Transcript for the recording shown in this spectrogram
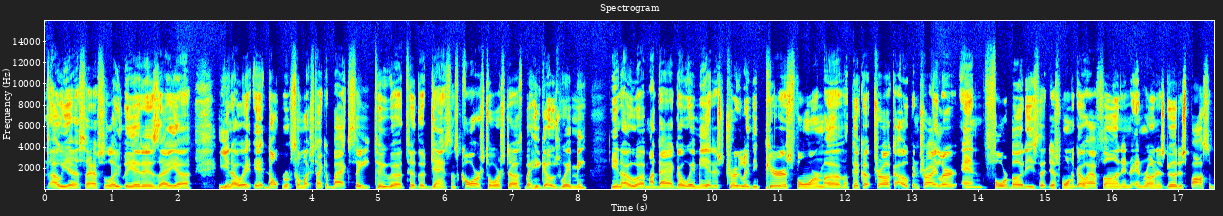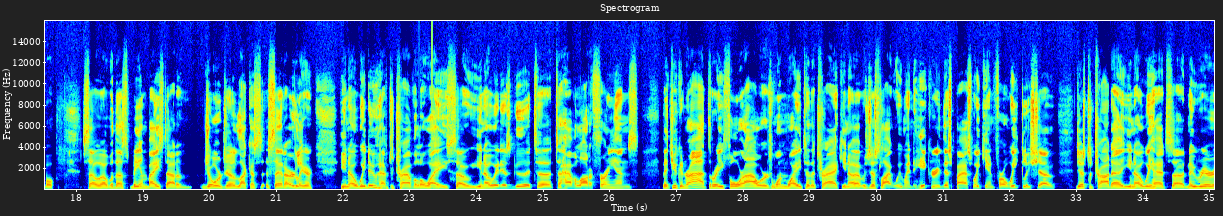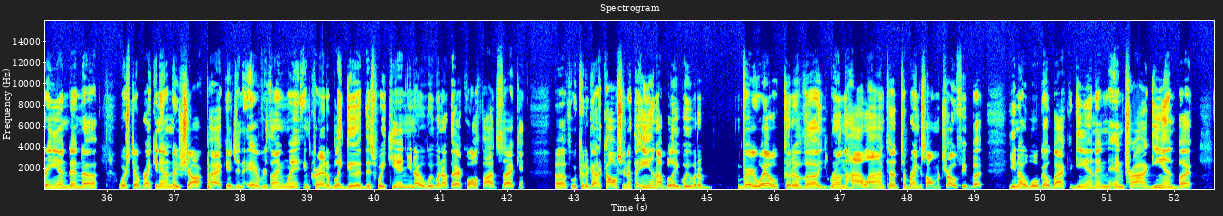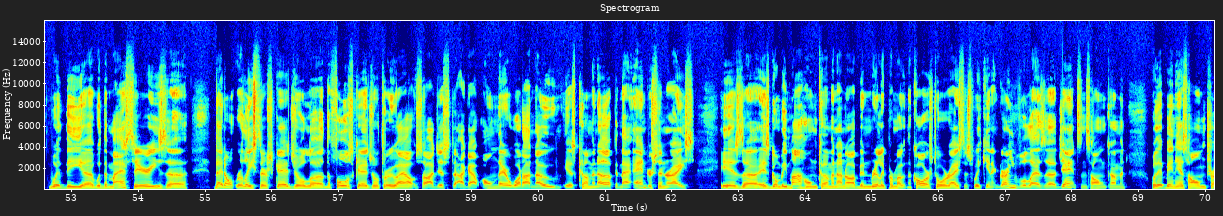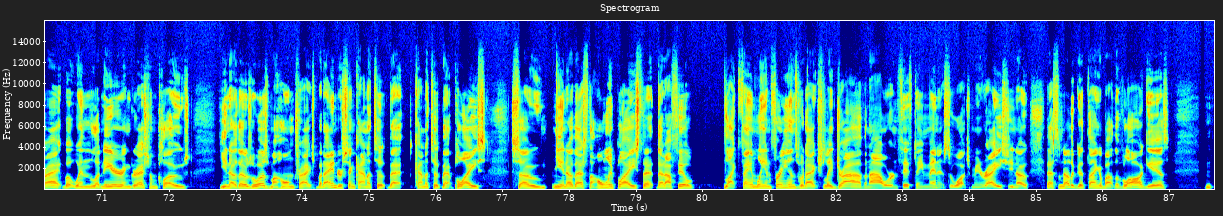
Oh yes, absolutely. It is a, uh, you know, it, it don't so much take a back seat to uh, to the Jansen's Cars Tour stuff, but he goes with me. You know, uh, my dad go with me. It is truly the purest form of a pickup truck, an open trailer, and four buddies that just want to go have fun and, and run as good as possible. So, uh, with us being based out of Georgia, like I said earlier, you know, we do have to travel away. So, you know, it is good to to have a lot of friends that you can ride three, four hours one way to the track. You know, it was just like we went to Hickory this past weekend for a weekly show just to try to, you know, we had a new rear end and uh, we're still breaking in a new shock package and everything went incredibly good this weekend. You know, we went up there, qualified second. Uh, if we could have got a caution at the end, I believe we would have very well could have uh, run the high line to, to bring us home a trophy. But, you know, we'll go back again and, and try again. But with the uh, with the mass series uh, they don't release their schedule uh, the full schedule throughout. So i just i got on there what i know is coming up and that anderson race is uh, is going to be my homecoming. I know i've been really promoting the cars tour race this weekend at greenville as uh, jansen's homecoming with it being his home track. But when lanier and gresham closed you know those was my home tracks but anderson kind of took that kind of took that place. So you know that's the only place that that i feel like family and friends would actually drive an hour and 15 minutes to watch me race you know? That's another good thing about the vlog is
